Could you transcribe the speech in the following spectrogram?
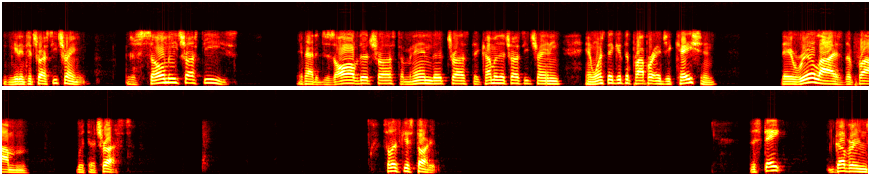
You can get into trustee training. There's so many trustees. They've had to dissolve their trust, amend their trust. They come into trustee training, and once they get the proper education, they realize the problem with their trust. So let's get started. The state governs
